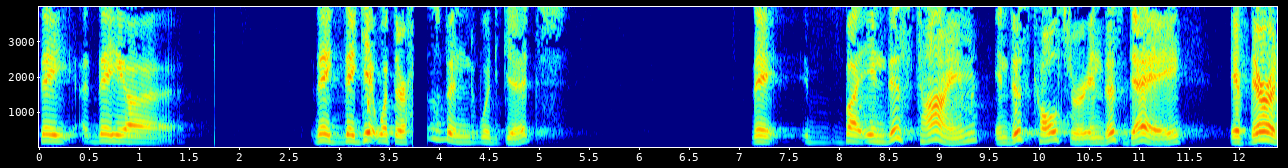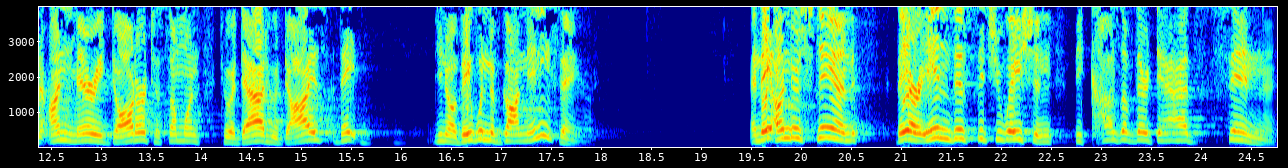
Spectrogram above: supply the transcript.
they, they, uh, they, they get what their husband would get. They, but in this time, in this culture, in this day, if they're an unmarried daughter to someone, to a dad who dies, they, you know, they wouldn't have gotten anything. And they understand they are in this situation because of their dad's sin.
